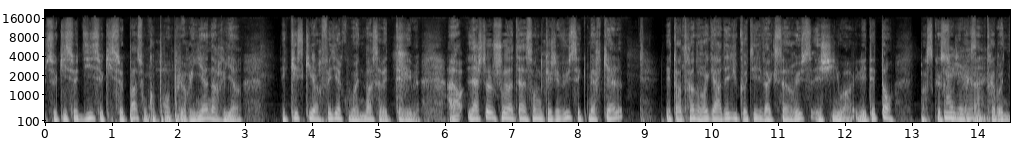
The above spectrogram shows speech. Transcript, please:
ce qui se dit, ce qui se passe, on comprend plus rien à rien. Et qu'est-ce qui leur fait dire qu'au mois de mars, ça va être terrible? Alors, la seule chose intéressante que j'ai vue, c'est que Merkel est en train de regarder du côté du vaccin russe et chinois. Il était temps, parce que ce sont des vaccins de très bonne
